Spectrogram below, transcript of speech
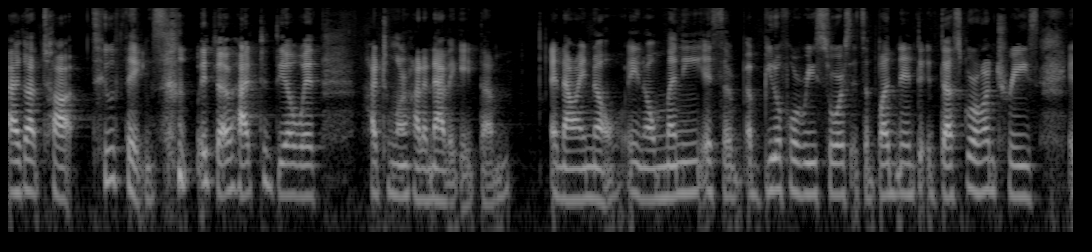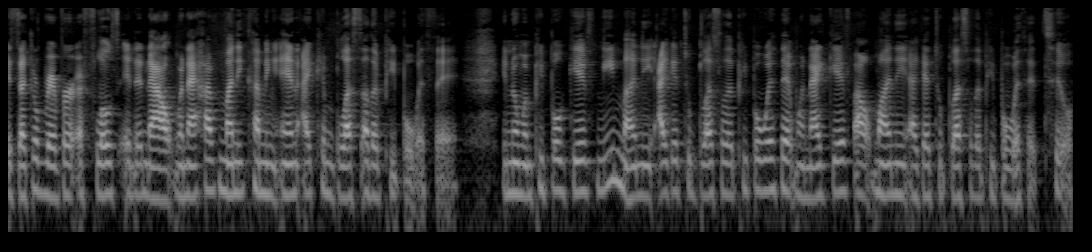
I got taught two things, which I've had to deal with, had to learn how to navigate them and now I know, you know, money is a, a beautiful resource. It's abundant. It does grow on trees. It's like a river. It flows in and out. When I have money coming in, I can bless other people with it. You know, when people give me money, I get to bless other people with it. When I give out money, I get to bless other people with it too.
